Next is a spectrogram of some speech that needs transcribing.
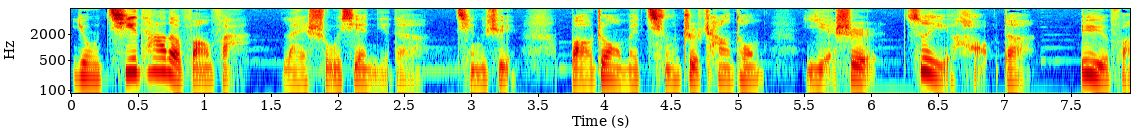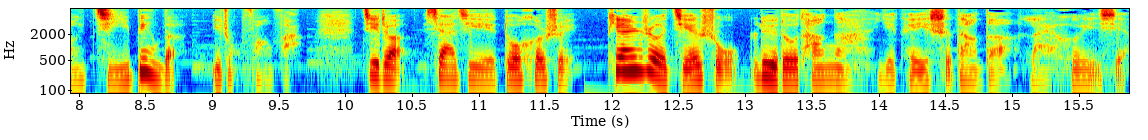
用其他的方法来疏泄你的情绪，保证我们情志畅通，也是最好的预防疾病的一种方法。记着，夏季多喝水，天热解暑，绿豆汤啊，也可以适当的来喝一些。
